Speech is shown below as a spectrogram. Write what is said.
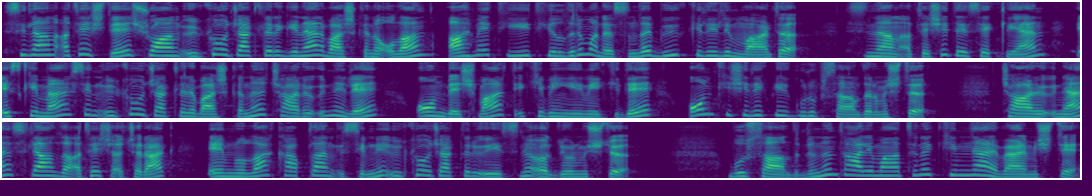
Sinan Ateş'le şu an Ülke Ocakları Genel Başkanı olan Ahmet Yiğit Yıldırım arasında büyük gerilim vardı. Sinan Ateş'i destekleyen eski Mersin Ülke Ocakları Başkanı Çağrı Ünel'e 15 Mart 2022'de 10 kişilik bir grup saldırmıştı. Çağrı Ünel silahla ateş açarak Emrullah Kaplan isimli Ülke Ocakları üyesini öldürmüştü. Bu saldırının talimatını kimler vermişti?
